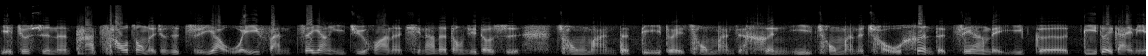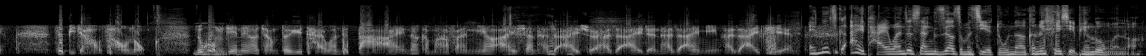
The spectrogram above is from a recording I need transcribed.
也就是呢，他操纵的就是只要违反这样一句话呢，其他的东西都是充满的敌对、充满着恨意、充满着仇恨的这样的一个敌对概念，这比较好操弄。如果我们今天要讲对于台湾的大爱，那可麻烦，你要爱山还是爱水，还是爱人，还是爱民，还是爱钱？哎，那这个爱台湾这三个字要怎么解读呢？可能可以写篇论文了。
